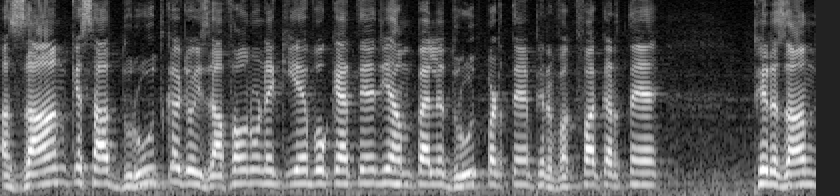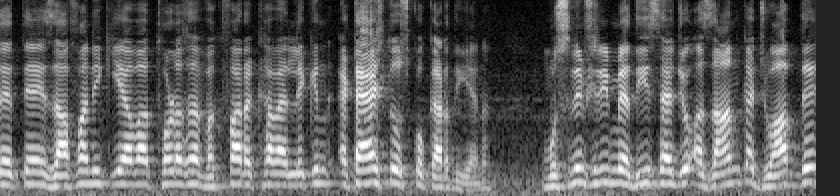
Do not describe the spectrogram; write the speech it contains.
اذان کے ساتھ درود کا جو اضافہ انہوں نے کیا ہے، وہ کہتے ہیں جی ہم پہلے درود پڑھتے ہیں، پھر وقفہ کرتے ہیں، پھر اذان دیتے ہیں، اضافہ نہیں کیا ہوا، تھوڑا سا وقفہ رکھا ہوا ہے، لیکن اٹیچ تو اس کو کر دیا ہے نا۔ مسلم شریف میں حدیث ہے، جو اذان کا جواب دے،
